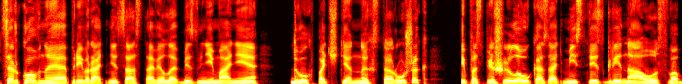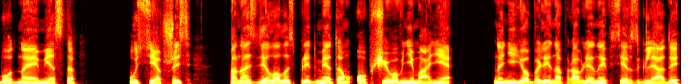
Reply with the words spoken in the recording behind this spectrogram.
Церковная привратница оставила без внимания двух почтенных старушек и поспешила указать мистрис Гринау свободное место. Усевшись, она сделалась предметом общего внимания. На нее были направлены все взгляды.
